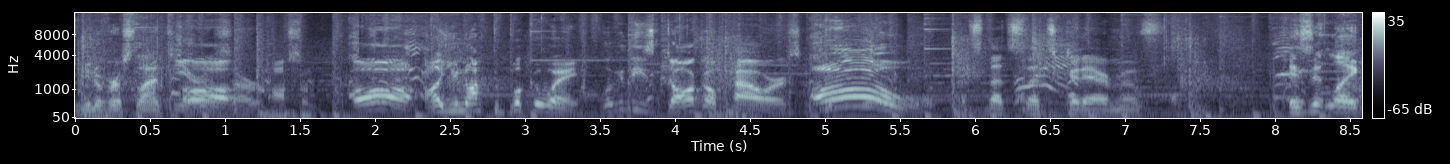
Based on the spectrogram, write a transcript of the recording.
universal anti-airs Oh. are awesome. Oh, Oh, you knocked the book away. look at these doggo powers. Oh. That's that's that's a good air move. Is it like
